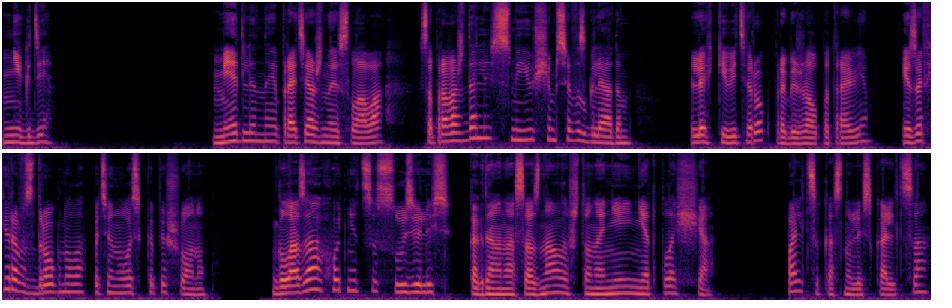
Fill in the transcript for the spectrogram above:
нигде. Медленные протяжные слова сопровождались смеющимся взглядом. Легкий ветерок пробежал по траве, и Зафира вздрогнула, потянулась к капюшону. Глаза охотницы сузились, когда она осознала, что на ней нет плаща. Пальцы коснулись кольца,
